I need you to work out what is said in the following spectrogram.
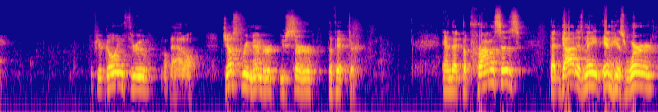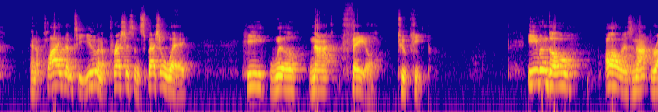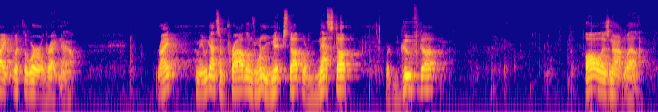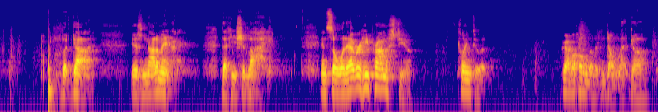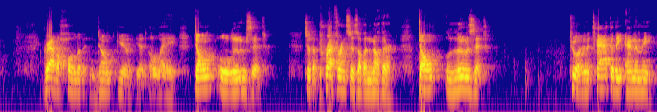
If you're going through a battle, just remember you serve the victor. And that the promises that God has made in His Word and applied them to you in a precious and special way, He will not fail to keep. Even though all is not right with the world right now. Right? I mean, we got some problems. We're mixed up. We're messed up. We're goofed up. All is not well. But God is not a man that he should lie. And so, whatever he promised you, cling to it. Grab a hold of it and don't let go. Grab a hold of it and don't give it away. Don't lose it to the preferences of another. Don't lose it to an attack of the enemy.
